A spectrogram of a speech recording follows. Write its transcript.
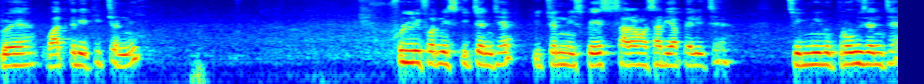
હવે વાત કરીએ કિચનની. ફૂલ્લી ફર્નિશ કિચન છે. કિચનની સ્પેસ સારામાં સારી આપેલી છે. ચીમનીનું પ્રોવિઝન છે.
